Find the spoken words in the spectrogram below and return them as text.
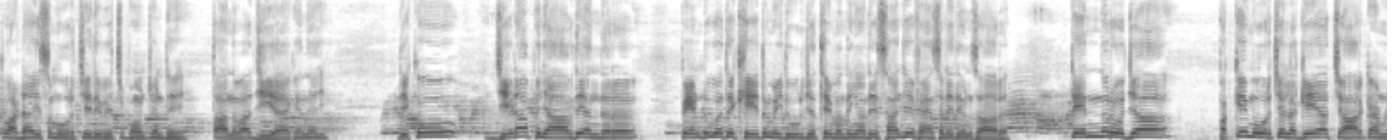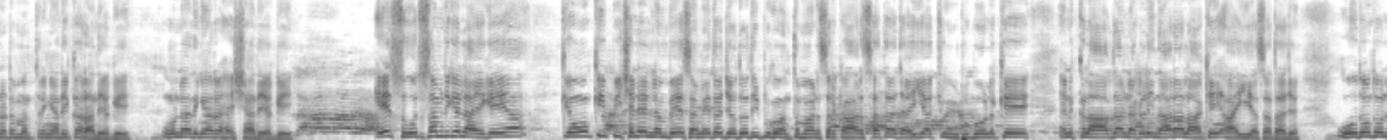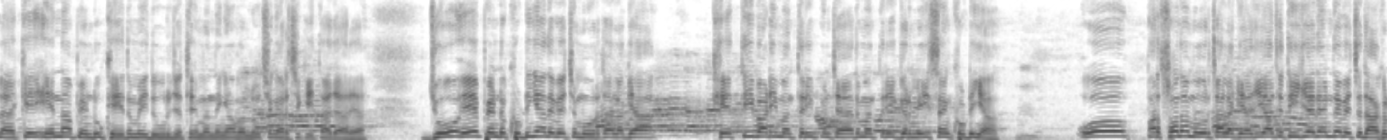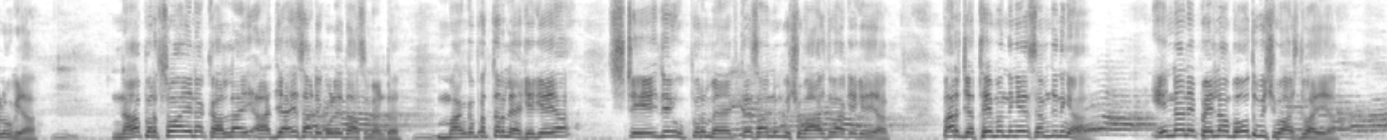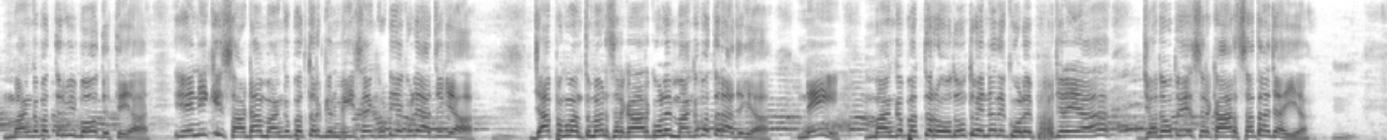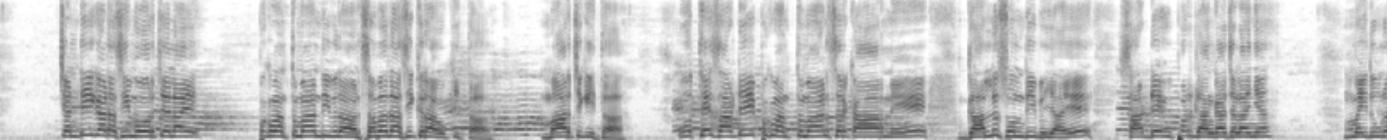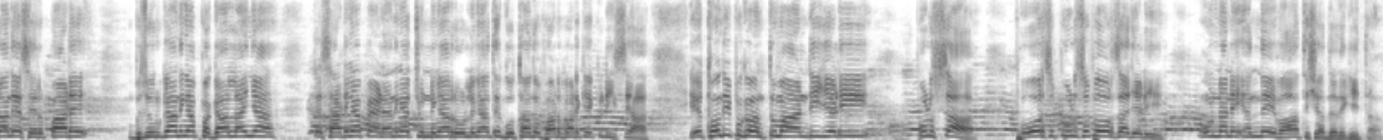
ਤੁਹਾਡਾ ਇਸ ਮੋਰਚੇ ਦੇ ਵਿੱਚ ਪਹੁੰਚਣ ਤੇ ਧੰਨਵਾਦ ਜੀ ਆਇਆ ਕਹਿੰਦੇ ਜੀ। ਦੇਖੋ, ਜਿਹੜਾ ਪੰਜਾਬ ਦੇ ਅੰਦਰ ਪਿੰਡੂ ਅਤੇ ਖੇਤ ਮਜ਼ਦੂਰ ਜਥੇਬੰਦੀਆਂ ਦੇ ਸਾਂਝੇ ਫੈਸਲੇ ਦੇ ਅਨੁਸਾਰ ਤਿੰਨ ਰੋਜ਼ਾ ਪੱਕੇ ਮੋਰਚੇ ਲੱਗੇ ਆ ਚਾਰ ਕੈਬਨਿਟ ਮੰਤਰੀਆਂ ਦੇ ਘਰਾਂ ਦੇ ਅੱਗੇ, ਉਹਨਾਂ ਦੀਆਂ ਰਹਿਸ਼ਾਂ ਦੇ ਅੱਗੇ। ਇਹ ਸੋਚ ਸਮਝ ਕੇ ਲਾਏ ਗਏ ਆ ਕਿਉਂਕਿ ਪਿਛਲੇ ਲੰਬੇ ਸਮੇਂ ਤੋਂ ਜਦੋਂ ਦੀ ਭਗਵੰਤ ਮਾਨ ਸਰਕਾਰ ਸੱਤਾ 'ਚ ਆਈ ਆ, ਝੂਠ ਬੋਲ ਕੇ ਇਨਕਲਾਬ ਦਾ ਨਕਲੀ ਨਾਰਾ ਲਾ ਕੇ ਆਈ ਆ ਸੱਤਾ 'ਚ, ਉਦੋਂ ਤੋਂ ਲੈ ਕੇ ਇਹਨਾਂ ਪਿੰਡੂ ਖੇਤ ਮਜ਼ਦੂਰ ਜਥੇਬੰਦੀਆਂ ਵੱਲੋਂ ਸੰਘਰਸ਼ ਕੀਤਾ ਜਾ ਰਿਹਾ। ਜੋ ਇਹ ਪਿੰਡ ਖੁੱਡੀਆਂ ਦੇ ਵਿੱਚ ਮੋਰਚਾ ਲੱਗਿਆ, ਖੇਤੀਬਾੜੀ ਮੰਤਰੀ, ਪੰਚਾਇਤ ਮੰਤਰੀ ਗਰਮੀਤ ਸਿੰਘ ਖੁੱਡੀਆਂ, ਉਹ ਪਰਸੋਂ ਦਾ ਮੋਰਚਾ ਲੱਗਿਆ ਜੀ, ਅੱਜ ਤੀਜੇ ਦਿਨ ਦੇ ਵਿੱਚ ਦਾਖਲ ਹੋ ਗਿਆ। ਨਾ ਪਰਸੋਂ ਆਏ, ਨਾ ਕੱਲ ਆਏ, ਅੱਜ ਆਏ ਸਾਡੇ ਕੋਲੇ 10 ਮਿੰਟ। ਮੰਗ ਪੱਤਰ ਲੈ ਕੇ ਗਏ ਆ ਸਟੇਜ ਦੇ ਉੱਪਰ ਮੈਕ ਤੇ ਸਾਨੂੰ ਵਿਸ਼ਵਾਸ ਦਵਾ ਕੇ ਗਏ ਆ। ਪਰ ਜਥੇਬੰਦੀਆਂ ਸਮਝਦੀਆਂ, ਇਹਨਾਂ ਨੇ ਪਹਿਲਾਂ ਬਹੁਤ ਵਿਸ਼ਵਾਸ ਦਵਾਏ ਆ। ਮੰਗ ਪੱਤਰ ਵੀ ਬਹੁਤ ਦਿੱਤੇ ਆ। ਇਹ ਨਹੀਂ ਕਿ ਸਾਡਾ ਮੰਗ ਪੱਤਰ ਗੁਰਮੀਤ ਸਿੰਘ ਖੁੱਡੀਆਂ ਕੋਲੇ ਅੱਜ ਗਿਆ, ਜਾਂ ਭਗਵੰਤ ਮਾਨ ਸਰਕਾਰ ਕੋਲੇ ਮੰਗ ਪੱਤਰ ਅੱਜ ਗਿਆ। ਨਹੀਂ, ਮੰਗ ਪੱਤਰ ਉਦੋਂ ਤੋਂ ਇਹਨਾਂ ਦੇ ਕੋਲੇ ਪਹੁੰਚ ਰਹੇ ਆ, ਜਦੋਂ ਤੋਂ ਇਹ ਸਰਕਾਰ ਸੱਤਾ 'ਚ ਆਈ ਆ। ਚੰਡੀਗੜ੍ਹ ਅਸੀਂ ਮੋਰਚੇ ਲਾਏ, ਭਗਵੰਤ ਮਾਨ ਦੀ ਵਿਧਾਨ ਸਭਾ ਦਾ ਅਸੀਂ ਘਰਾਓ ਕੀਤਾ, ਮਾਰਚ ਕੀਤਾ। ਉੱਥੇ ਸਾਡੇ ਭਗਵੰਤ ਮਾਨ ਸਰਕਾਰ ਨੇ ਗੱਲ ਸੁਣਨ ਦੀ ਬਜਾਏ ਸਾਡੇ ਉੱਪਰ ਡਾਂਗਾ ਚਲਾਈਆਂ, ਮਜ਼ਦੂਰਾਂ ਦੇ ਸਿਰ ਪਾੜੇ, ਬਜ਼ੁਰਗਾਂ ਦੀਆਂ ਪੱਗਾਂ ਲਾਈਆਂ ਤੇ ਸਾਡੀਆਂ ਭੈਣਾਂ ਦੀਆਂ ਚੁੰਨੀਆਂ ਰੋਲੀਆਂ ਤੇ ਗੁੱਤਾਂ ਤੋਂ ਫੜ ਫੜ ਕੇ ਘੜੀਸਿਆ। ਇੱਥੋਂ ਦੀ ਭਗਵੰਤ ਮਾਨ ਦੀ ਜਿਹੜੀ ਪੁਲਿਸ ਆ ਫੋਰਸ ਪੁਲਿਸ ਫੋਰਸ ਆ ਜਿਹੜੀ, ਉਹਨਾਂ ਨੇ ਅੰਨ੍ਹੇਵਾਹ ਤਸ਼ੱਦਦ ਕੀਤਾ।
